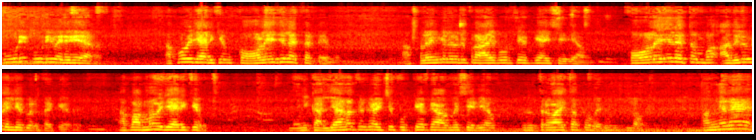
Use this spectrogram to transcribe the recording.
കൂടി കൂടി വരികയാണ്. അപ്പോൾ വിചാരിക്കും കോളേജിൽ എത്തട്ടെ എന്ന്. അപ്പോഴെങ്കിലും ഒരു പ്രായപൂർത്തിയൊക്കെ ആയി ശരിയാവും. കോളേജിൽ എത്തുമ്പോൾ അതിലും വലിയ കുരുത്തക്കേട്. അപ്പൊ അമ്മ വിചാരിക്കും ഇനി കല്യാണമൊക്കെ കഴിച്ച് കുട്ടിയൊക്കെ ആവുമ്പോൾ ശരിയാവും. ഒരു ഉത്തരവാദിത്തമൊക്കെ വരുമല്ലോ അങ്ങനെ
